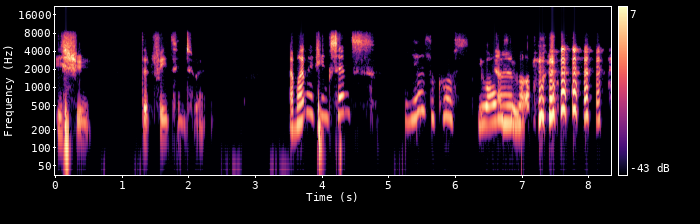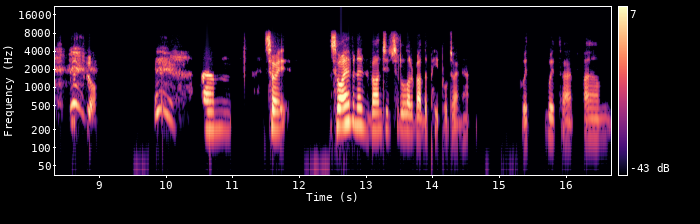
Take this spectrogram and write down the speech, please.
issue that feeds into it. Am I making sense? Yes, of course. You always um, do. sure. Um, so, so I have an advantage that a lot of other people don't have with with that. Um,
